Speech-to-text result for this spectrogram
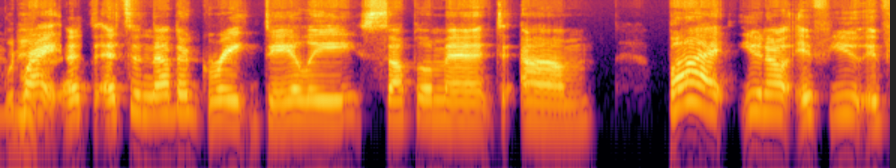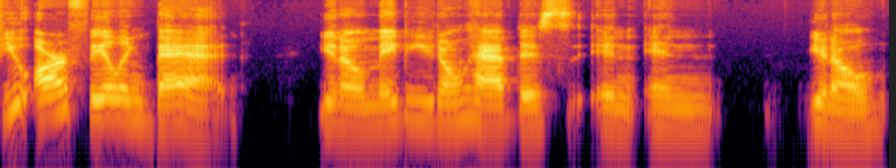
What do you? right. You it's it's another great daily supplement. Um, but you know if you if you are feeling bad you know maybe you don't have this in in you know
